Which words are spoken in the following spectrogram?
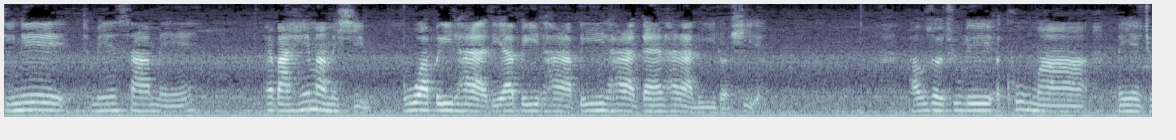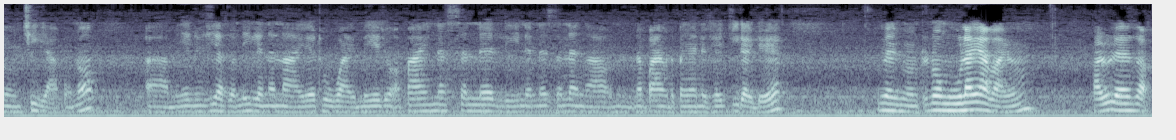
ဒီနေ့သမင်းစားမယ်အဲဘာဟင်းမှမရှိဘူးဘိုးကပေးထားတာဒီကပေးထားတာပေးထားတာကမ်းထားတာလေးတော့ရှိတယ်ဘာလို့ဆိုတော့ချူလေးအခုမှမရေကြုံကြည့်ရပါတော့နော်အာမရေကြုံကြည့်ရဆိုတော့နေ့လယ်နှစ်နာရီရဲထိုးသွားပြီမရေကြုံအပိုင်း24နဲ့25နှစ်ပိုင်းတစ်ပိုင်းနဲ့ထဲကြည့်လိုက်တယ်ဒီမှာတော်တော်ငိုလိုက်ရပါရောဘာလို့လဲဆိုတော့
